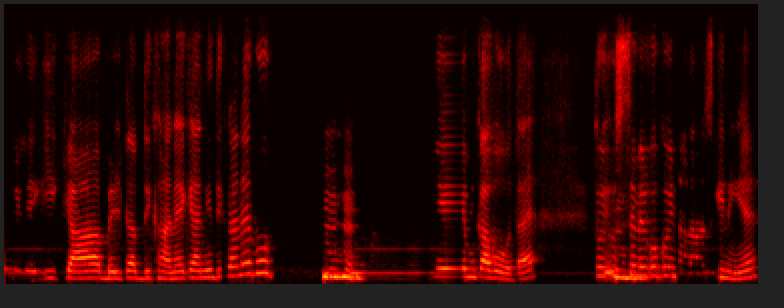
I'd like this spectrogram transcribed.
मिलेगी क्या बिल्टअप दिखाना है क्या नहीं दिखाना है वो गेम का वो होता है। तो उससे मेरे को कोई नाराज़गी नहीं है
